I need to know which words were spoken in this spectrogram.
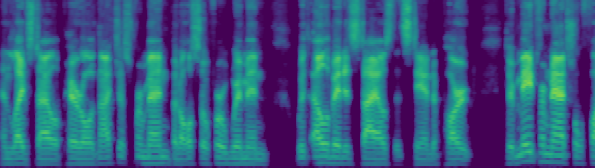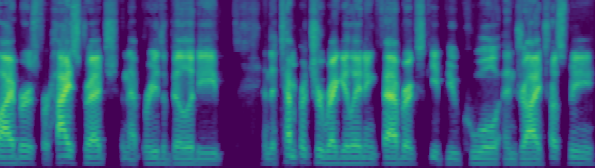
and lifestyle apparel, not just for men, but also for women with elevated styles that stand apart. They're made from natural fibers for high stretch and that breathability, and the temperature regulating fabrics keep you cool and dry. Trust me,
